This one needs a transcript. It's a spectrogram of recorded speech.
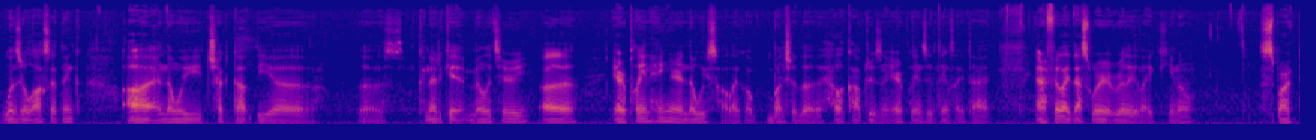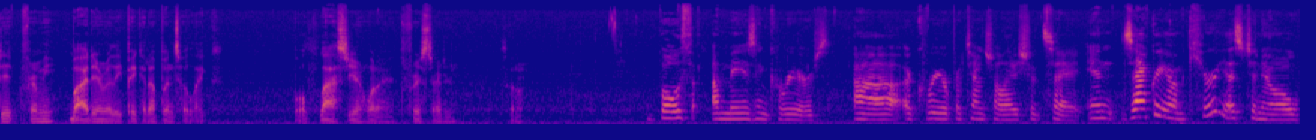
Windsor Locks, I think. Uh, and then we checked out the, uh, the Connecticut military airplane hangar and then we saw like a bunch of the helicopters and airplanes and things like that. And I feel like that's where it really like, you know, sparked it for me, but I didn't really pick it up until like, well, last year when I first started. So. Both amazing careers, uh, a career potential, I should say. And Zachary, I'm curious to know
